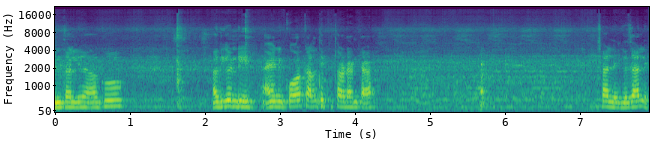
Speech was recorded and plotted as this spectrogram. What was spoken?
చింతల్లి ఆగు అదిగండి ఆయన కూర కల తిప్పుతాడంట. చాలే ఇంక చాలే.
